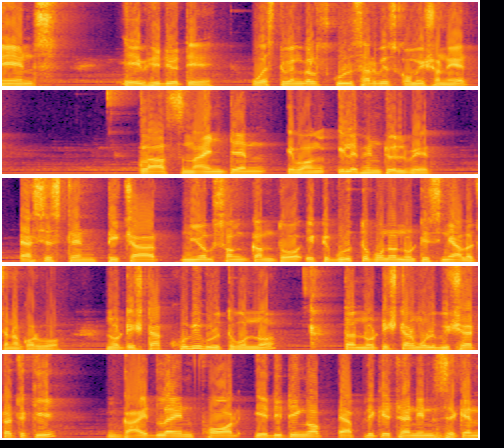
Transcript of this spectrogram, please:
ফ্রেন্ডস এই ভিডিওতে ওয়েস্ট বেঙ্গল স্কুল সার্ভিস কমিশনের ক্লাস নাইন টেন এবং ইলেভেন টুয়েলভের অ্যাসিস্ট্যান্ট টিচার নিয়োগ সংক্রান্ত একটি গুরুত্বপূর্ণ নোটিশ নিয়ে আলোচনা করব। নোটিশটা খুবই গুরুত্বপূর্ণ। তার নোটিশটার মূল বিষয়টা হচ্ছে কি? Guideline for editing of application in second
